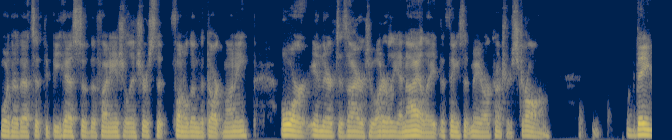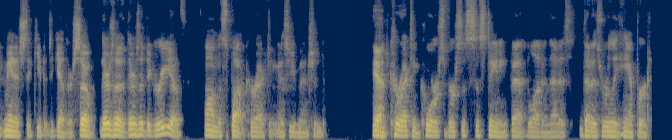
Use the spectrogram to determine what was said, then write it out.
whether that's at the behest of the financial interests that funnel them the dark money or in their desire to utterly annihilate the things that made our country strong. They managed to keep it together. So there's a there's a degree of on the spot correcting, as you mentioned, yeah. correcting course versus sustaining bad blood and that is that has really hampered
